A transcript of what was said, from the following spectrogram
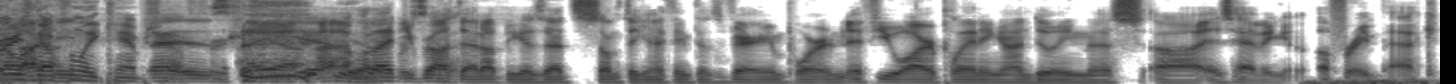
Corey's I mean, definitely camp chef is- for sure. yeah, Yeah, I- I'm glad you 100%. brought that up because that's something I think that's very important. If you are planning on doing this, uh, is having a frame pack.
